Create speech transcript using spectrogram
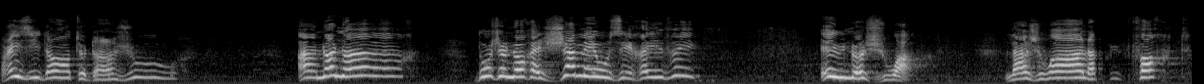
présidente d'un jour, un honneur dont je n'aurais jamais osé rêver, et une joie, la joie la plus forte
